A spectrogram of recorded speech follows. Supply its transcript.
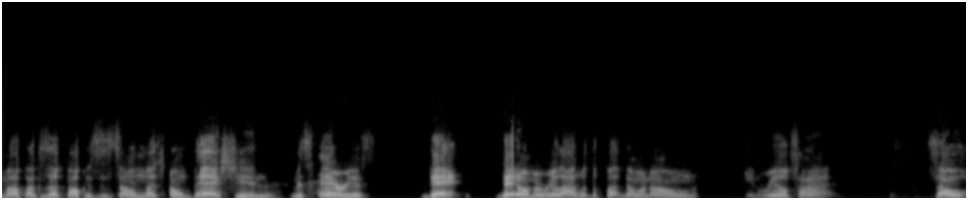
Motherfuckers are focusing so much on bashing Miss Harris that they don't even realize what the fuck going on in real time. So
